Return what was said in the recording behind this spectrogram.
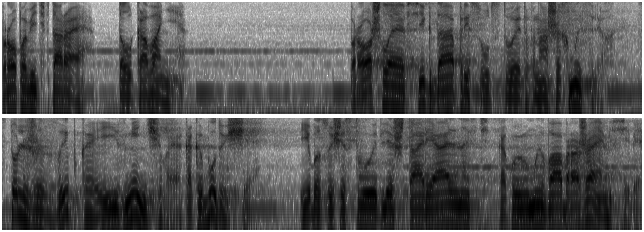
Проповедь вторая. Толкование. Прошлое всегда присутствует в наших мыслях, столь же зыбкое и изменчивое, как и будущее, ибо существует лишь та реальность, какую мы воображаем себе,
